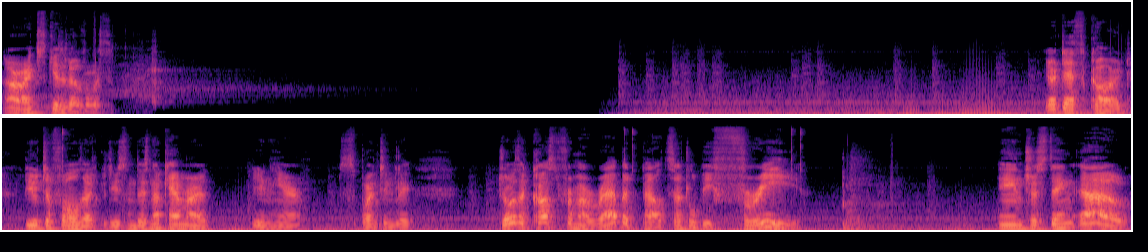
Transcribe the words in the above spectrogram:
Alright, just get it over with. Your death card. Beautiful, that could use some. There's no camera in here, disappointingly. Draw the cost from a rabbit pelt so it'll be free. Interesting. Oh.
